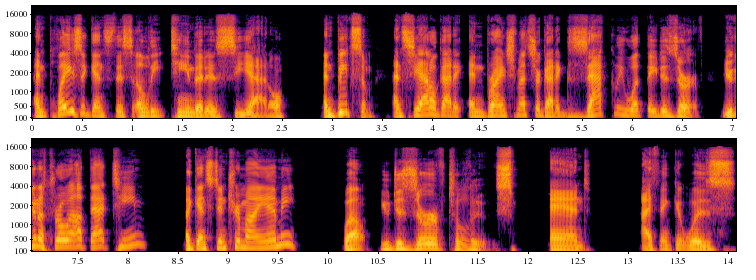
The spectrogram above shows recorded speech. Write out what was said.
and plays against this elite team that is Seattle and beats them. And Seattle got it, and Brian Schmetzer got exactly what they deserve. You're going to throw out that team against Inter Miami? Well, you deserve to lose. And I think it was,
